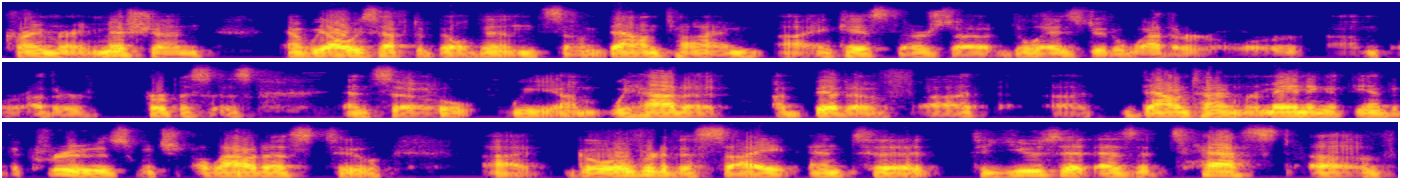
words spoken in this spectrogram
primary mission and we always have to build in some downtime uh, in case there's uh, delays due to weather or, um, or other purposes. And so we, um, we had a, a bit of uh, uh, downtime remaining at the end of the cruise, which allowed us to uh, go over to the site and to, to use it as a test of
